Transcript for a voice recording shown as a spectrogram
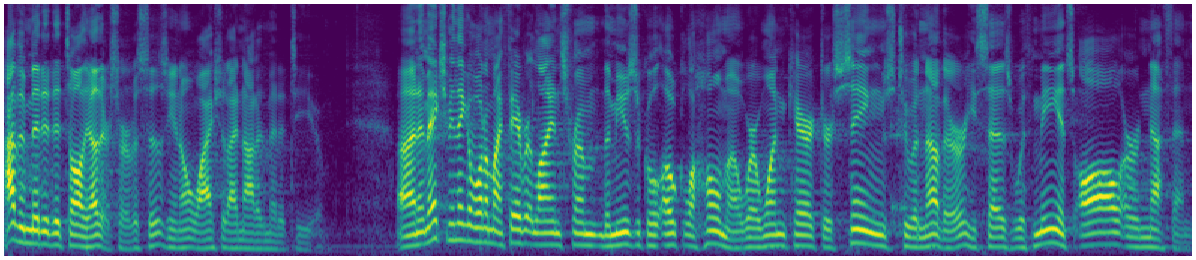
I've admitted it to all the other services. You know, why should I not admit it to you? Uh, and it makes me think of one of my favorite lines from the musical Oklahoma, where one character sings to another. He says, With me, it's all or nothing.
